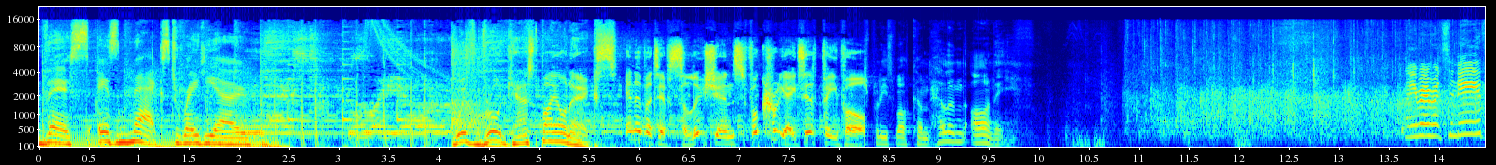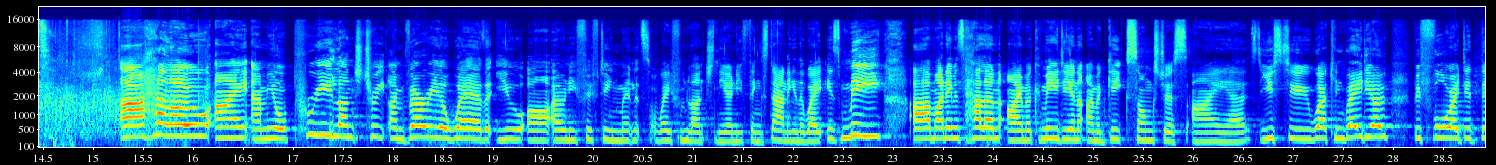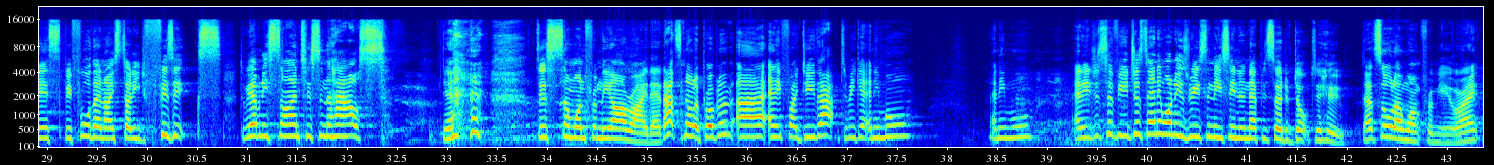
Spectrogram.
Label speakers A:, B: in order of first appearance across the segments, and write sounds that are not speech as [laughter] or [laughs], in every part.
A: This is Next Radio.
B: With Broadcast Bionics, innovative solutions for creative people.
C: Please welcome Helen Arney.
D: Thank you very much indeed. Uh, hello, I am your pre lunch treat. I'm very aware that you are only 15 minutes away from lunch, and the only thing standing in the way is me. Uh, my name is Helen. I'm a comedian. I'm a geek songstress. I uh, used to work in radio before I did this. Before then, I studied physics. Do we have any scientists in the house? [laughs] Yeah? Just someone from the RI there. That's not a problem. Uh, and if I do that, do we get any more? Any more? Any, just, if you, just anyone who's recently seen an episode of Doctor Who. That's all I want from you, all right?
